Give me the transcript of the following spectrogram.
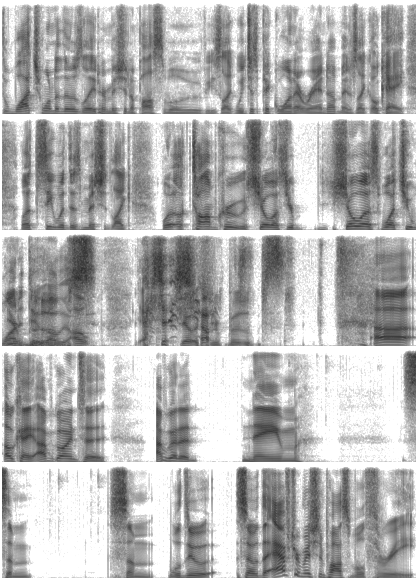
watch one of those later Mission Impossible movies. Like we just pick one at random and it's like, okay, let's see what this mission like. What Tom Cruise show us your show us what you want to do. Oh, oh. Yeah, Show us your boobs. Uh, okay, I'm going to I'm going to name some some we'll do so the after Mission Impossible 3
